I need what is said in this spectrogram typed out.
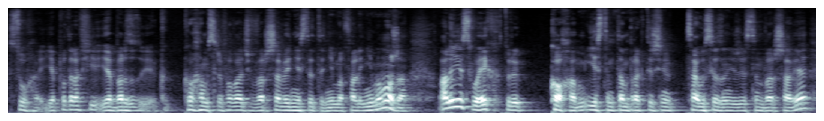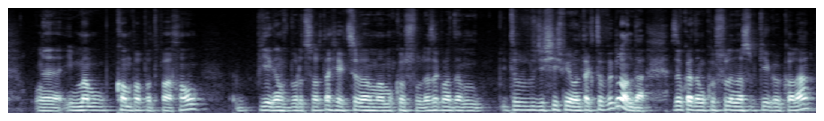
słuchaj, ja potrafię, ja bardzo kocham surfować w Warszawie, niestety nie ma fali, nie ma morza, ale jest wake, który kocham jestem tam praktycznie cały sezon, jeżeli jestem w Warszawie e, i mam kompa pod pachą, biegam w board shortach, jak trzeba mam koszulę, zakładam, i to ludzie się śmieją, ale tak to wygląda, zakładam koszulę na szybkiego kola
